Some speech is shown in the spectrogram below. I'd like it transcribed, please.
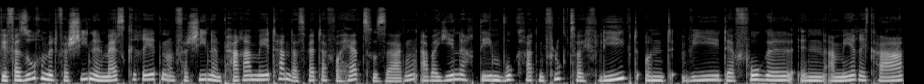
Wir versuchen mit verschiedenen Messgeräten und verschiedenen Parametern das Wetter vorherzusagen, aber je nachdem, wo gerade ein Flugzeug fliegt und wie der Vogel in Amerika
